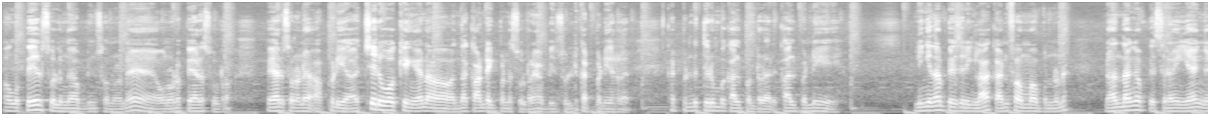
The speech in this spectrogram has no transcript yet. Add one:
அவங்க பேர் சொல்லுங்கள் அப்படின்னு சொன்னோடனே அவனோட பேரை சொல்கிறான் யார் சொன்னேன் அப்படியா? சரி ஓகேங்க நான் வந்தால் காண்டாக்ட் பண்ண சொல்கிறேன் அப்படின்னு சொல்லிட்டு கட் பண்ணிடுறாரு. கட் பண்ணிட்டு திரும்ப கால் பண்ணுறாரு கால் பண்ணி நீங்கள் தான் பேசுகிறீங்களா கன்ஃபார்மாக பண்ணோன்னே நான் தாங்க பேசுகிறேன் ஏங்க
